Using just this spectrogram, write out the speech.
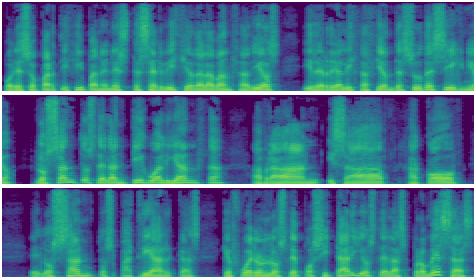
Por eso participan en este servicio de alabanza a Dios y de realización de su designio los santos de la antigua alianza, Abraham, Isaac, Jacob, eh, los santos patriarcas, que fueron los depositarios de las promesas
